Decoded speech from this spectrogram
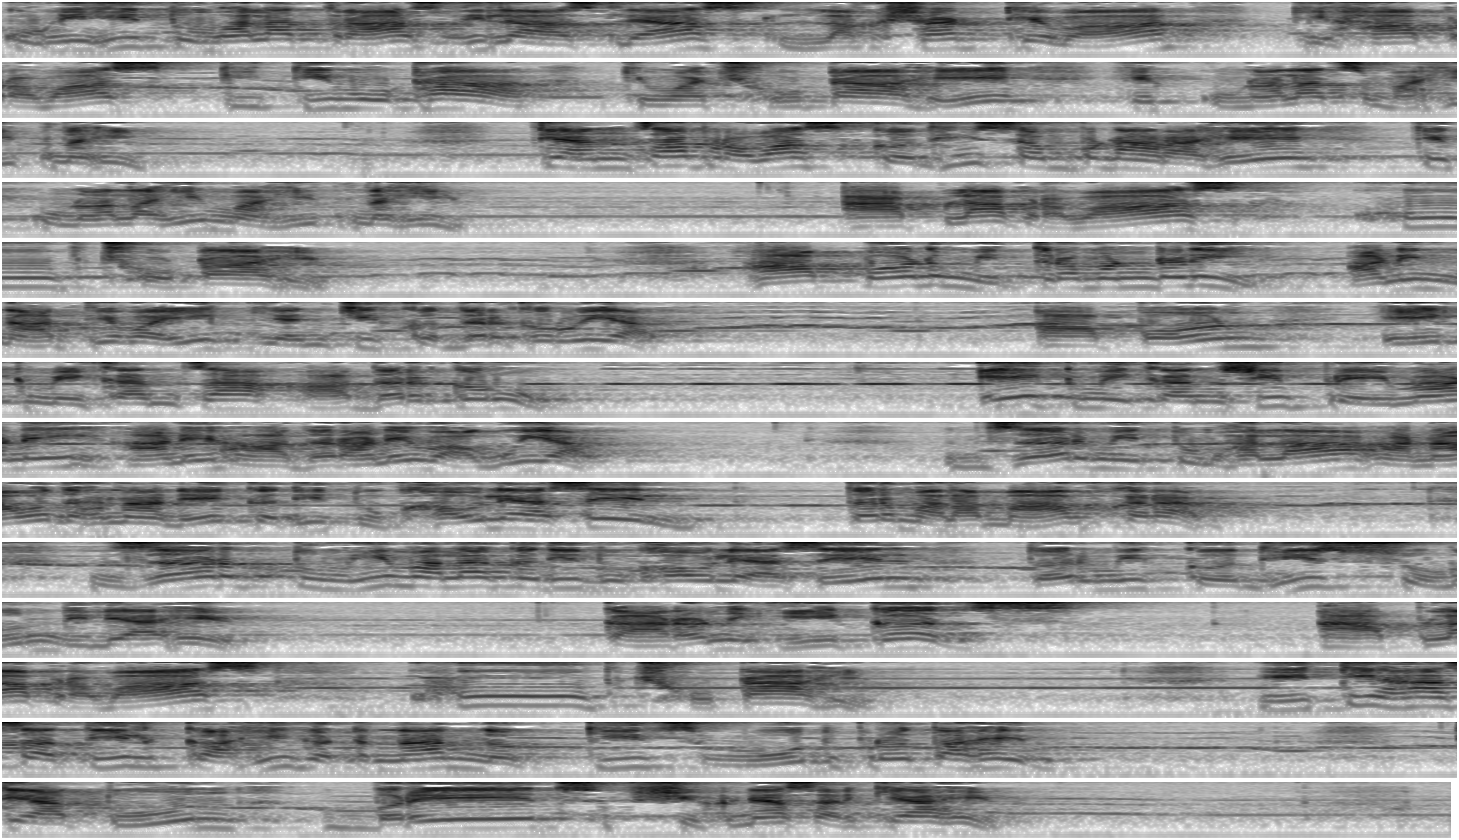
कुणीही तुम्हाला त्रास दिला असल्यास लक्षात ठेवा की हा प्रवास किती मोठा किंवा छोटा आहे हे कुणालाच माहीत नाही. त्यांचा प्रवास कधी संपणार आहे ते कुणालाही माहीत नाही. आपला प्रवास खूप छोटा आहे. आपण मित्रमंडळी आणि नातेवाईक यांची कदर करूया. आपण एकमेकांचा आदर करू. एकमेकांशी प्रेमाने आणि आदराने वागूया. जर मी तुम्हाला अनावधानाने कधी दुखावले असेल तर मला माफ करा. जर तुम्ही मला कधी दुखावले असेल तर मी कधीच सोडून दिले आहे. कारण एकच आपला प्रवास खूप छोटा आहे. इतिहासातील काही घटना नक्कीच बोधप्रत आहेत. त्यातून बरेच शिकण्यासारखे आहे.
